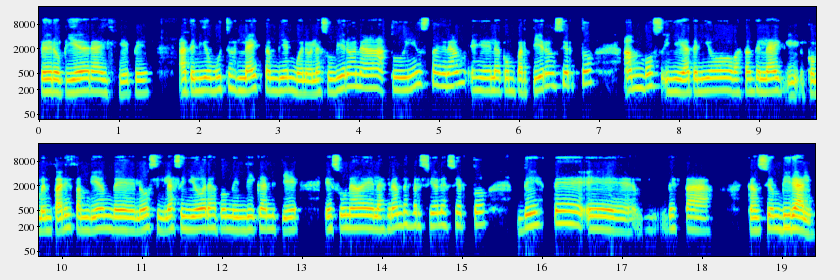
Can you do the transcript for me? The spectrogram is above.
Pedro Piedra y GP ha tenido muchos likes también. Bueno, la subieron a su Instagram, eh, la compartieron, ¿cierto? Ambos y ha tenido bastante like y comentarios también de los y las seguidoras donde indican que es una de las grandes versiones, ¿cierto? De, este, eh, de esta canción viral.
